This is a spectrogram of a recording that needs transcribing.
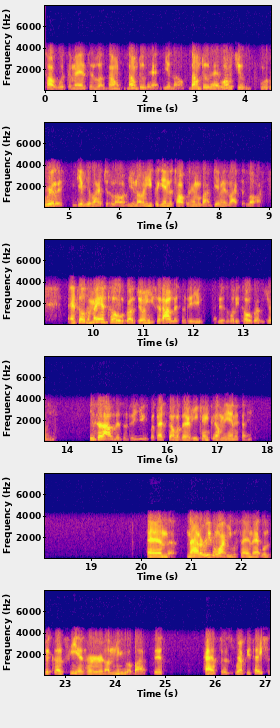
talked with the man and said, Look, don't don't do that, you know, don't do that. Why don't you really give your life to the Lord? You know, and he began to talk with him about giving his life to the Lord. And so the man told Brother Junior, he said, I'll listen to you. This is what he told Brother Junior. He said, I'll listen to you, but that fellow there, he can't tell me anything. And now the reason why he was saying that was because he had heard or knew about this pastor's reputation,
